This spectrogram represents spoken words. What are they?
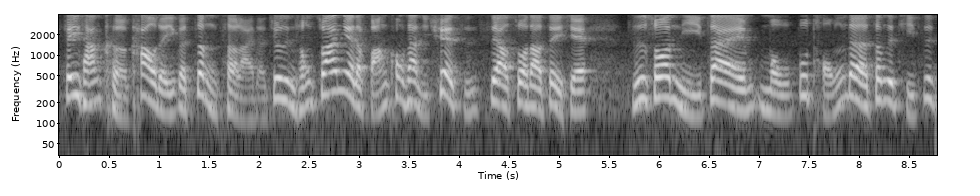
非常可靠的一个政策来的。就是你从专业的防控上，你确实是要做到这些，只是说你在某不同的政治体制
